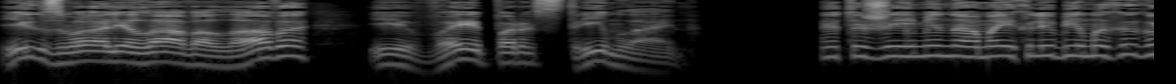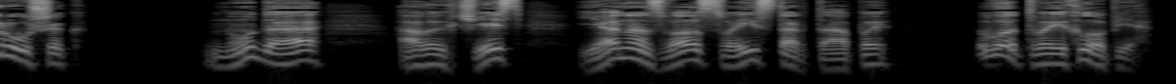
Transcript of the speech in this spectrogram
Их звали Лава-Лава и Вейпор Стримлайн. Это же имена моих любимых игрушек. Ну да, а в их честь я назвал свои стартапы. Вот твои хлопья.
